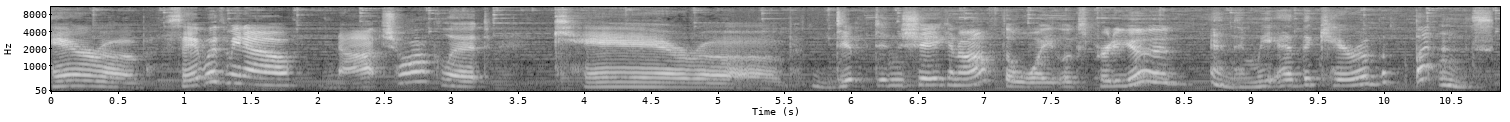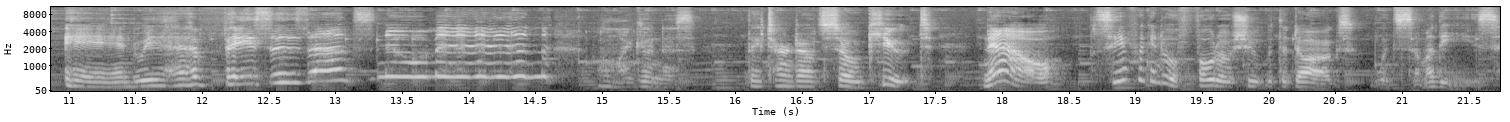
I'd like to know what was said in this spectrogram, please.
Carob. Say it with me now. Not chocolate. Carob. Dipped and shaken off, the white looks pretty good. And then we add the carob buttons. And we have faces on snowmen. Oh my goodness, they turned out so cute. Now, see if we can do a photo shoot with the dogs with some of these.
